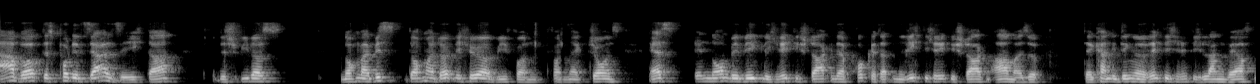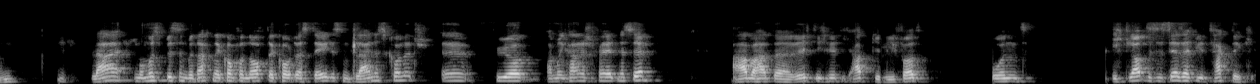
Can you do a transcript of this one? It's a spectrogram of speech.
aber das Potenzial sehe ich da des Spielers nochmal bis, doch mal deutlich höher wie von, von Mac Jones. Er ist enorm beweglich, richtig stark in der Pocket, hat einen richtig, richtig starken Arm. Also der kann die Dinge richtig, richtig lang werfen. Klar, man muss ein bisschen bedachten, er kommt von North Dakota State, ist ein kleines College äh, für amerikanische Verhältnisse, aber hat da richtig, richtig abgeliefert. Und ich glaube, das ist sehr, sehr viel Taktik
